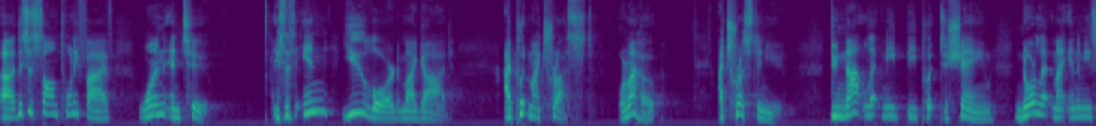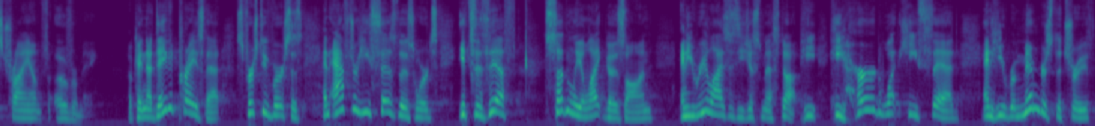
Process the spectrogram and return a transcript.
Uh, this is Psalm 25, 1 and 2. He says, In you, Lord, my God, I put my trust or my hope. I trust in you. Do not let me be put to shame, nor let my enemies triumph over me. Okay, now David prays that, his first two verses, and after he says those words, it's as if suddenly a light goes on and he realizes he just messed up. He, he heard what he said and he remembers the truth,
